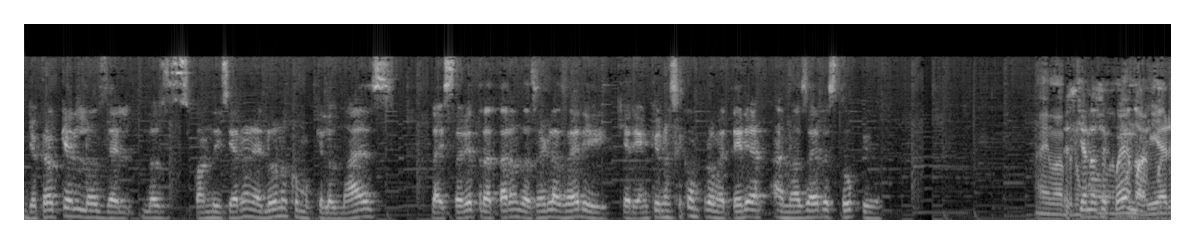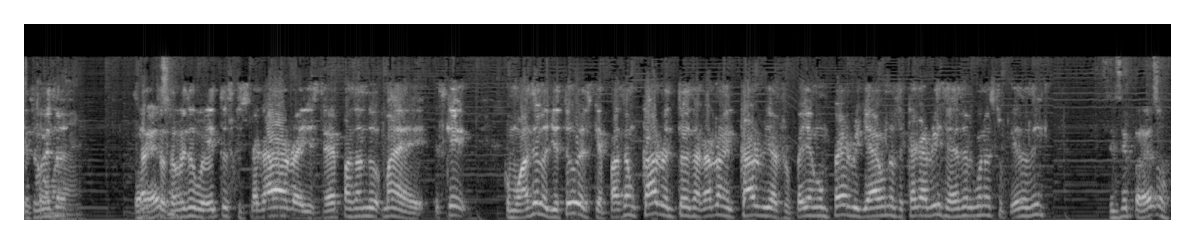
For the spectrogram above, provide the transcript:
yo creo que los del. los Cuando hicieron el 1, como que los más. La historia trataron de hacer la serie y querían que uno se comprometiera a no hacer estúpido. Ay, mae, Es que no se puede, porque abierto, son esos- Exacto, eso. son esos huevitos que usted agarra y usted va pasando, madre, es que como hacen los youtubers que pasa un carro, entonces agarran el carro y atropellan un perro y ya uno se caga de risa y hace alguna estupidez así. Sí, sí, por eso.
